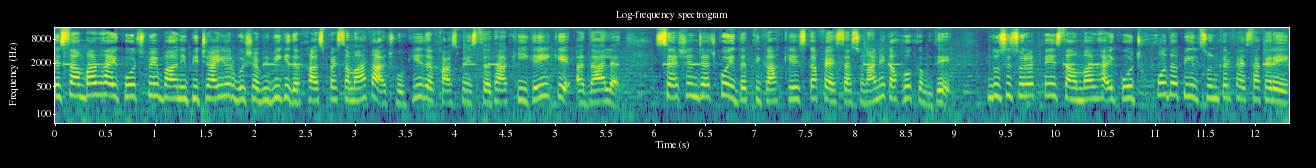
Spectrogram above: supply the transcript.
इस्लामाबाद हाई कोर्ट में बानी पिटाई और बुशा बीबी की दरखास्त पर समात आज होगी दरखास्त में इस्तः की गई कि अदालत सेशन जज को इद्दत निकाह केस का फैसला सुनाने का हुक्म दे। दूसरी सूरत में इस्लामाबाद हाई कोर्ट खुद अपील सुनकर फैसला करे।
